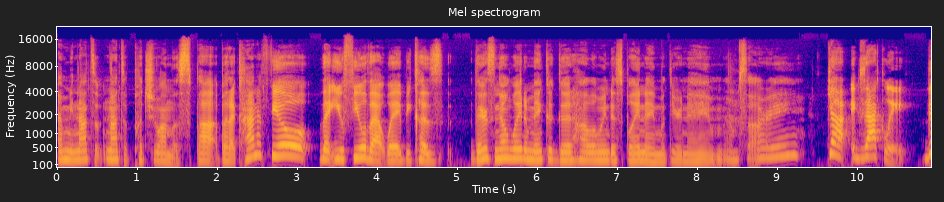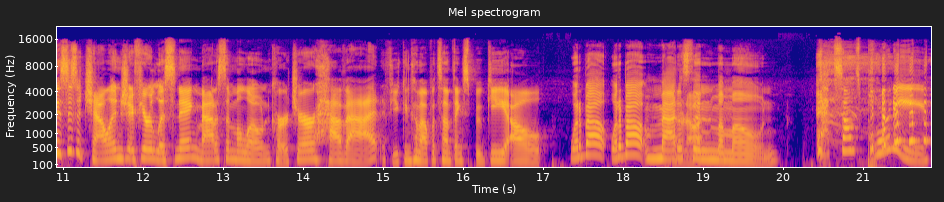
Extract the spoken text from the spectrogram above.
I mean, not to not to put you on the spot, but I kind of feel that you feel that way because there's no way to make a good Halloween display name with your name. I'm sorry. Yeah, exactly. This is a challenge. If you're listening, Madison Malone Kircher, have at. If you can come up with something spooky, I'll. What about what about. Madison Mamone? That sounds porny.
